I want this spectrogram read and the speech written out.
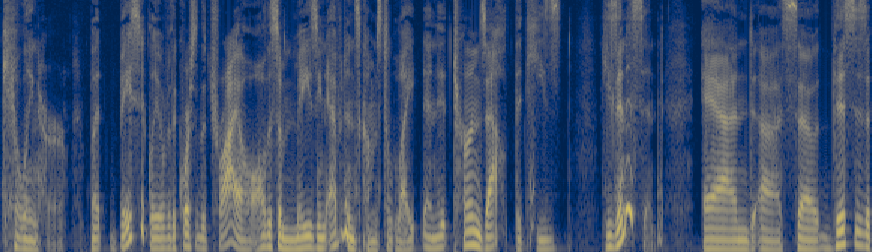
killing her. But basically, over the course of the trial, all this amazing evidence comes to light, and it turns out that he's he's innocent. And uh, so this is a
